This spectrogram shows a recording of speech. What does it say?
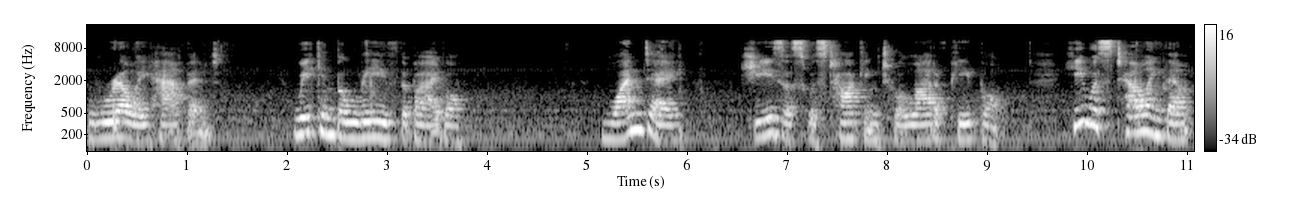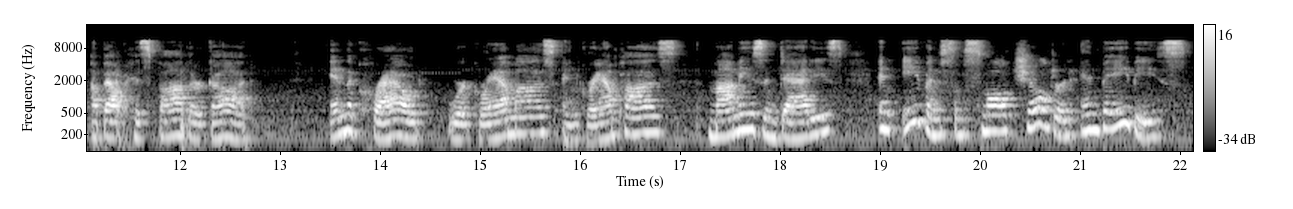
really happened. We can believe the Bible. One day, Jesus was talking to a lot of people. He was telling them about his Father God. In the crowd were grandmas and grandpas, mommies and daddies, and even some small children and babies.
